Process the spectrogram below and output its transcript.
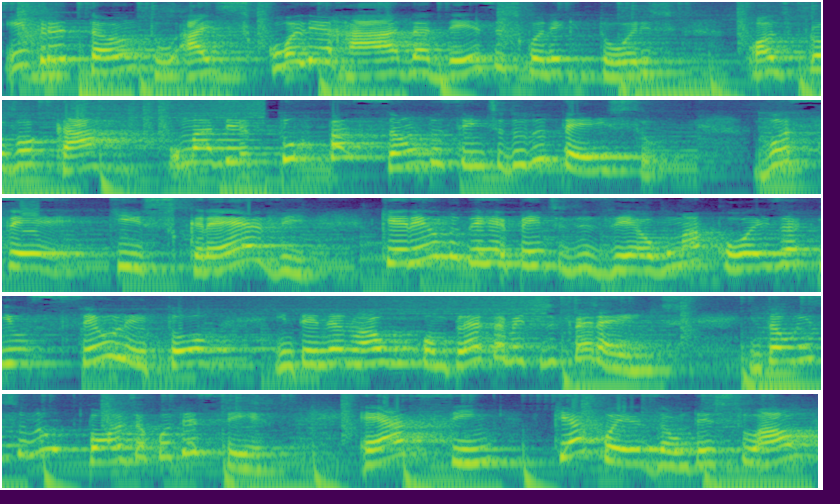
Entretanto, a escolha errada desses conectores pode provocar uma deturpação do sentido do texto. Você que escreve querendo de repente dizer alguma coisa e o seu leitor entendendo algo completamente diferente. Então isso não pode acontecer. É assim que a coesão textual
